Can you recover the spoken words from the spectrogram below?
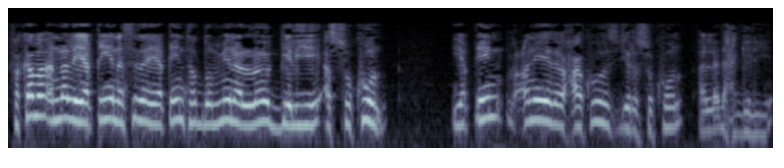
Fa kamaa ana alyaqiina sida yaqiinta dumina loo geliyey assukuun yaqiin macnaheeda waxaa ku hoos jira sukuun alla dhex geliyey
